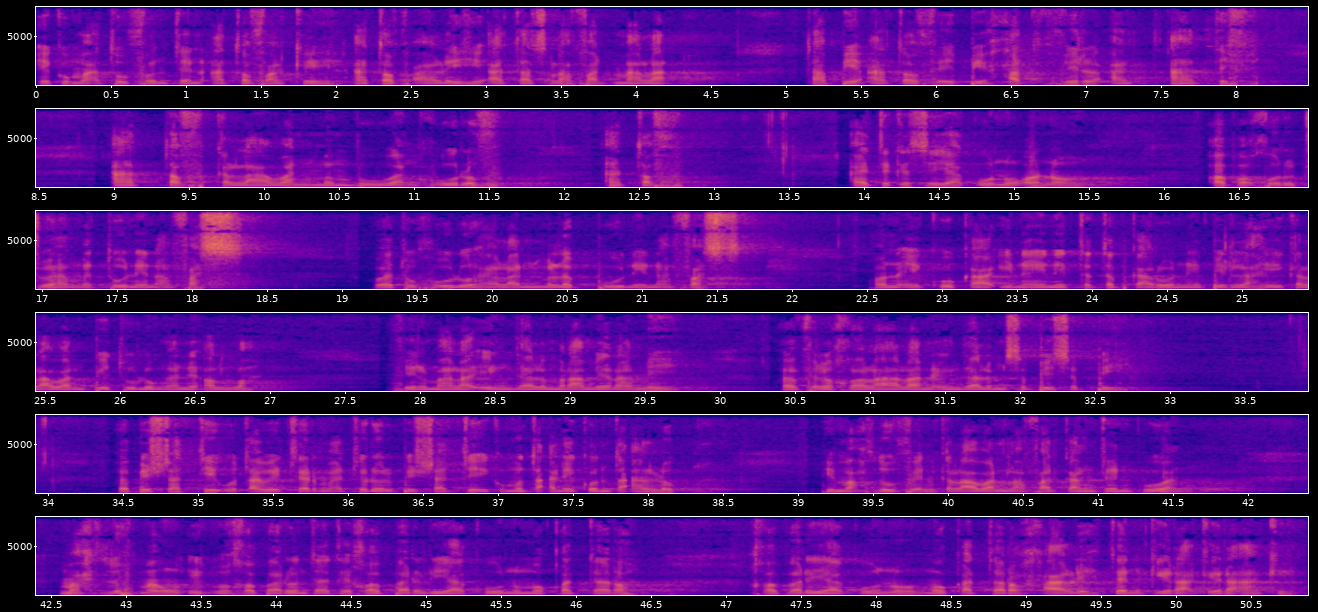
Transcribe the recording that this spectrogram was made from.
iku maktufun den atofake atof alihi atas lafaz malak tapi atofi bi hadfil atif. Atof kelawan membuang huruf atof. Ayat tegese yakunu ono apa khuruju metune nafas? Wa dukhulu halan melebune nafas. Ono iku kaina ini tetep karone billahi kelawan pitulungane Allah. Fil malaing dalam rame-rame wa fil khalalan ing dalam sepi-sepi. Wa bisyati utawi jar majrul bisyati iku muta'alliqun ta'alluq. Bi mahdhufin kelawan lafat kang den buang. Mahdhuf mau iku khabarun tati khabar liyakunu muqaddarah. Khabar yakunu muqaddarah halih dan kira-kira aki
